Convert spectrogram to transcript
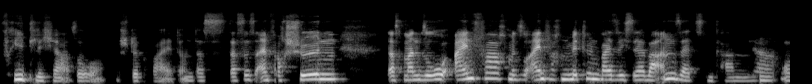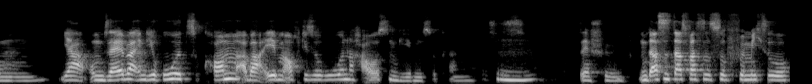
friedlicher, so ein Stück weit. Und das, das ist einfach schön, dass man so einfach mit so einfachen Mitteln bei sich selber ansetzen kann, ja. um ja, um selber in die Ruhe zu kommen, aber eben auch diese Ruhe nach außen geben zu können. Das ist mhm. sehr schön. Und das ist das, was es so für mich so,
